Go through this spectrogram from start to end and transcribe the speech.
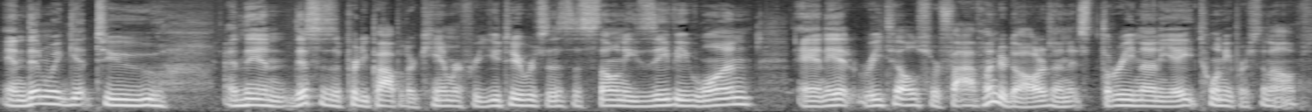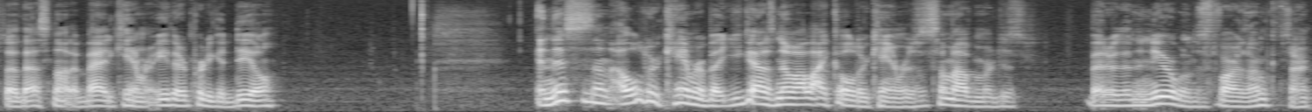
And then we get to, and then this is a pretty popular camera for YouTubers. This is Sony ZV-1 and it retails for $500 and it's $398, 20% off. So that's not a bad camera either, pretty good deal. And this is an older camera, but you guys know I like older cameras. Some of them are just better than the newer ones as far as I'm concerned.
